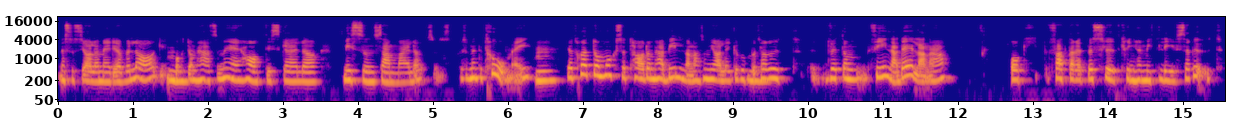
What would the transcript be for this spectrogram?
med sociala medier överlag. Mm. Och de här som är hatiska eller missundsamma eller som inte tror mig. Mm. Jag tror att de också tar de här bilderna som jag lägger upp och mm. tar ut vet, de fina delarna och fattar ett beslut kring hur mitt liv ser ut.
